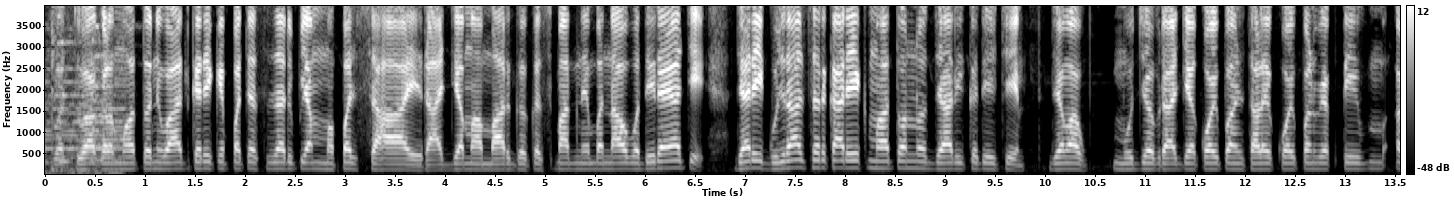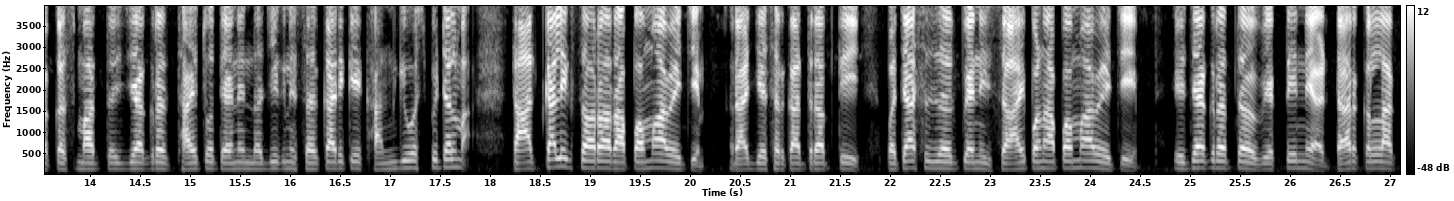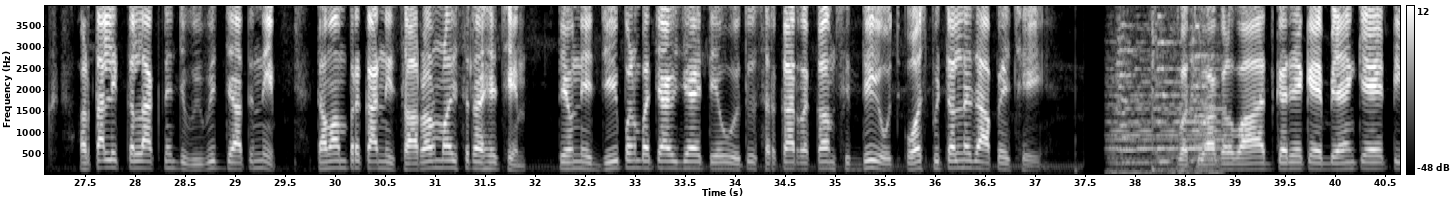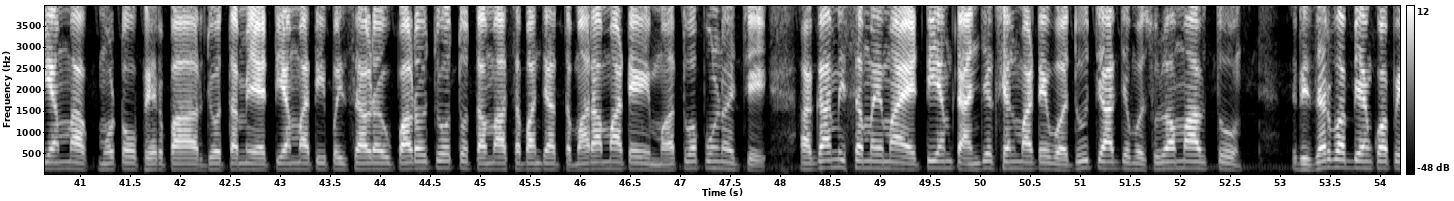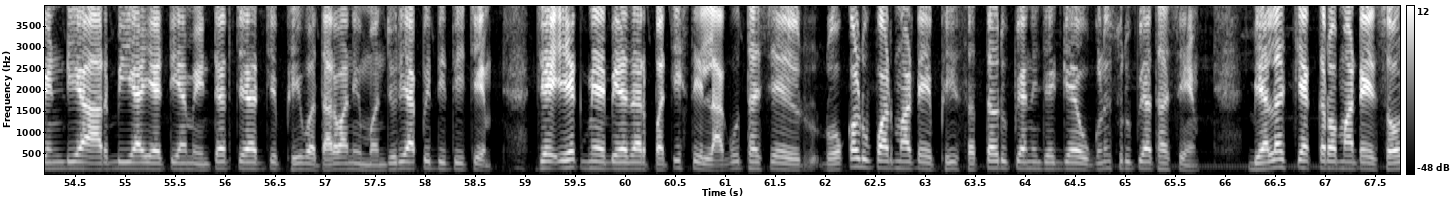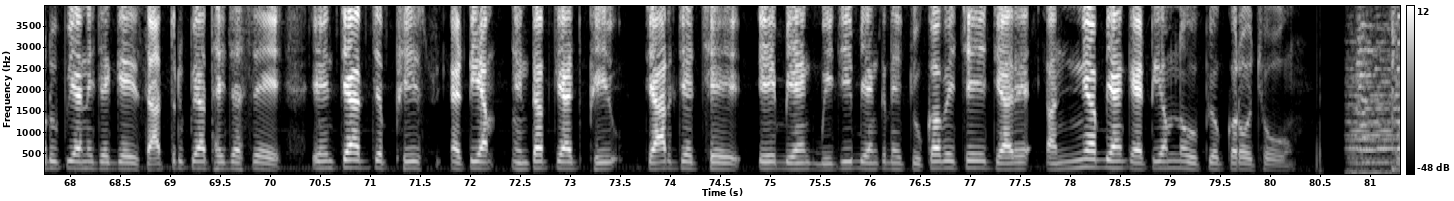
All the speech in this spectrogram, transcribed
વધુ આગળ મહત્વની વાત કરીએ કે પચાસ હજાર રૂપિયા મફત સહાય રાજ્યમાં માર્ગ અકસ્માતને બનાવ વધી રહ્યા છે. જ્યારે ગુજરાત સરકારે એક મહત્વનો જારી કરી છે, જેમાં મુજબ રાજ્ય કોઈ પણ સ્થળે કોઈ પણ વ્યક્તિ અકસ્માત ઇજાગ્રસ્ત થાય તો તેને નજીકની સરકારી કે ખાનગી હોસ્પિટલમાં તાત્કાલિક સારવાર આપવામાં આવે છે. રાજ્ય સરકાર તરફથી પચાસ હજાર રૂપિયાની સહાય પણ આપવામાં આવે છે. ઇજાગ્રસ્ત વ્યક્તિને અઢાર કલાક, અડતાલીસ કલાકની જ વિવિધ જાતની તમામ પ્રકારની સારવાર મળી રહે છે. તેમને જીવ પણ બચાવી જાય તેવું હેતુ સરકાર રકમ સીધી હોસ્પિટલને જ આપે છે. વધુ આગળ વાત કરીએ કે બેંક એટીએમમાં મોટો ફેરફાર. જો તમે એટીએમમાંથી પૈસા ઉપાડો છો, તો તમારા સમાચાર તમારા માટે મહત્વપૂર્ણ છે. આગામી સમયમાં એટીએમ ટ્રાન્ઝેક્શન માટે વધુ ચાર્જ વસૂલવામાં આવતો Reserve Bank of India RBI ATM interchange fee વધારવાની મંજૂરી આપી દીધી છે, જે એક મે બે હજાર પચીસથી લાગુ થશે. રોકડ ઉપાડ માટે ફી સત્તર રૂપિયાની જગ્યાએ ઓગણીસ રૂપિયા થશે. બેલેન્સ ચેક કરવા માટે સો રૂપિયાની જગ્યાએ સાત રૂપિયા થઈ જશે. In charge fee ATM interchange fee charge છે એ બેંક બીજી બેંકને ચૂકવે છે. જ્યારે અન્ય બેંક એટીએમનો ઉપયોગ કરો છો.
